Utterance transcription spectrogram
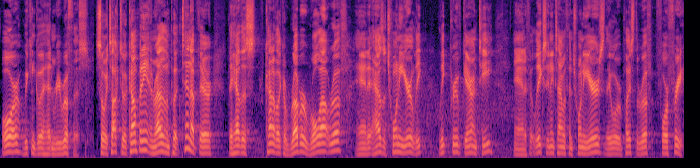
or we can go ahead and re-roof this. So we talked to a company and rather than put tin up there, they have this kind of like a rubber rollout roof and it has a 20 year leak, leak proof guarantee. And if it leaks anytime within 20 years, they will replace the roof for free.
